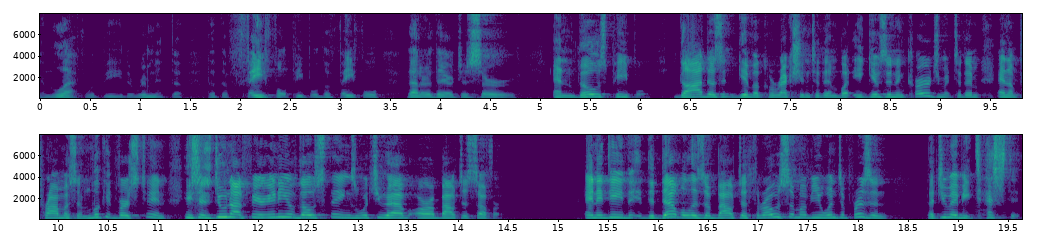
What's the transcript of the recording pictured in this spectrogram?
And left would be the remnant, the, the, the faithful people, the faithful that are there to serve. And those people God doesn't give a correction to them, but he gives an encouragement to them and a promise. And look at verse 10. He says, Do not fear any of those things which you have are about to suffer. And indeed, the, the devil is about to throw some of you into prison that you may be tested,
